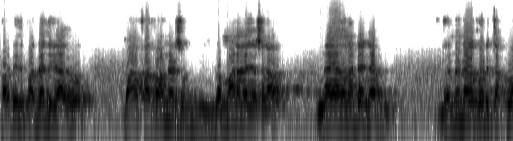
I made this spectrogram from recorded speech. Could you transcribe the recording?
కాబట్టి ఇది పద్ధతి కాదు. బాగా పర్ఫార్మెన్స్ బ్రహ్మాండంగా చేస్తున్నావు. ఇంకా ఏదనంటే ఇంకా రెండున్నర కోటి తక్కువ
